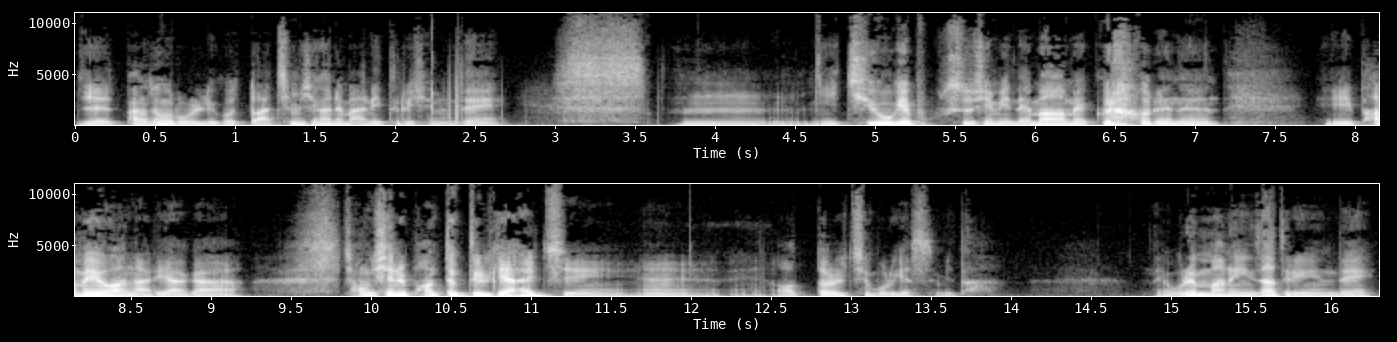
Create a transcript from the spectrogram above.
이제 방송을 올리고 또 아침 시간에 많이 들으시는데, 음, 이 지옥의 복수심이 내 마음에 끓어오르는 이 밤의 여왕 아리아가 정신을 번뜩 들게 할지, 예, 어떨지 모르겠습니다. 네, 오랜만에 인사드리는데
